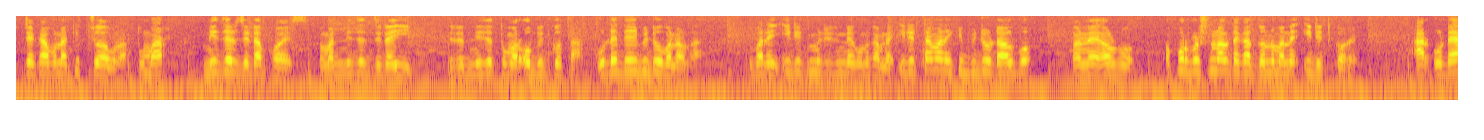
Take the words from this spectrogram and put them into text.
স্টেক হব না, কিচ্ছু হব না। তোমার নিজের যেটা ভয়েস তোমার নিজের যেটা ই, যেটা নিজের তোমার অভিজ্ঞতা, ওটা দিয়ে ভিডিও বানাও না। তোমার এই এডিট মিডিটিংটা কোনো কাম না এডিটটা মানে কি? ভিডিওটা অল্প মানে অল্প প্রফেশনাল দেখার জন্য মানে এডিট করে। আর ওটা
